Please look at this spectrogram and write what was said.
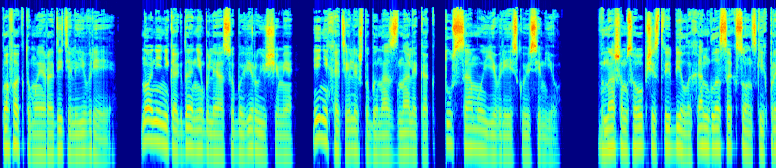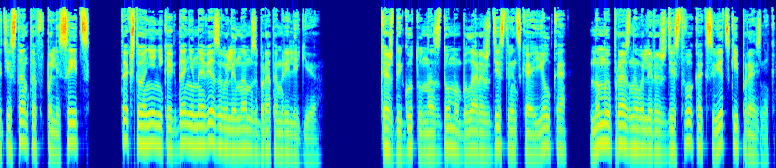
По факту мои родители евреи, но они никогда не были особо верующими и не хотели, чтобы нас знали как ту самую еврейскую семью. В нашем сообществе белых англосаксонских протестантов Палисейдс так что они никогда не навязывали нам с братом религию. Каждый год у нас дома была рождественская елка, но мы праздновали Рождество как светский праздник.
